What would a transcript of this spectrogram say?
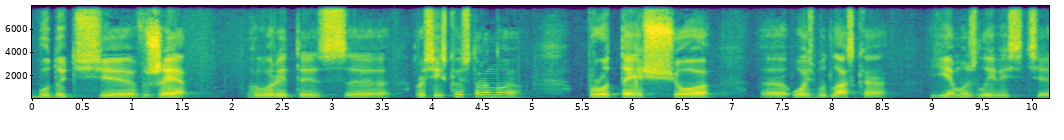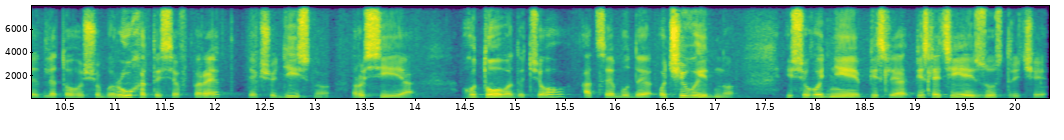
будуть е, вже говорити з е, російською стороною про те, що ось, будь ласка, є можливість е, для того, щоб рухатися вперед, якщо дійсно Росія готова до цього, а це буде очевидно. І сьогодні, після, після цієї зустрічі,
